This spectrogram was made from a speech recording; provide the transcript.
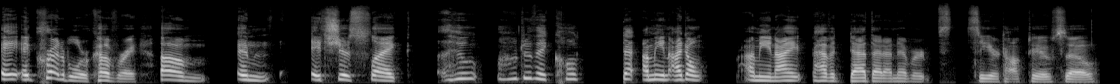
a incredible recovery. Um, and it's just like who who do they call that? I mean, I don't. I mean, I have a dad that I never see or talk to, so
